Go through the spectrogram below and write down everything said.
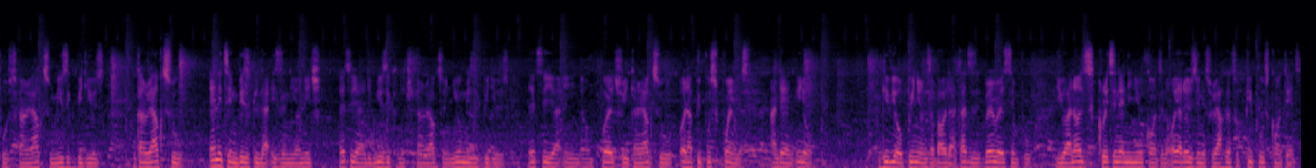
posts, you can react to music videos, you can react to anything basically that is in your niche. Let's say you're in the music niche, you can react to new music videos. Let's say you're in um, poetry, you can react to other people's poems, and then you know give your opinions about that. That is very very simple. You are not creating any new content. All you're doing is reacting to people's content.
